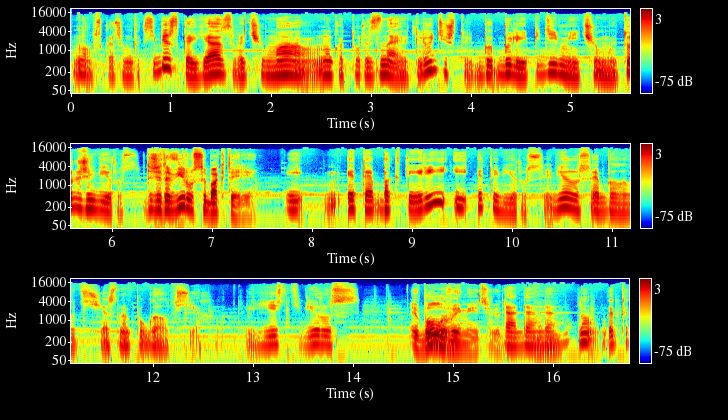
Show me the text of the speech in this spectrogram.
ну, скажем так, сибирская язва, чума, ну, которые знают люди, что были эпидемии чумы, тот же вирус. то есть это вирусы, бактерии. И это бактерии, и это вирусы. Вирус Эбола вот сейчас напугал всех. Вот есть вирус, Эбола Мгм. вы имеете в виду? да, да, да. Мгм. Ну, это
